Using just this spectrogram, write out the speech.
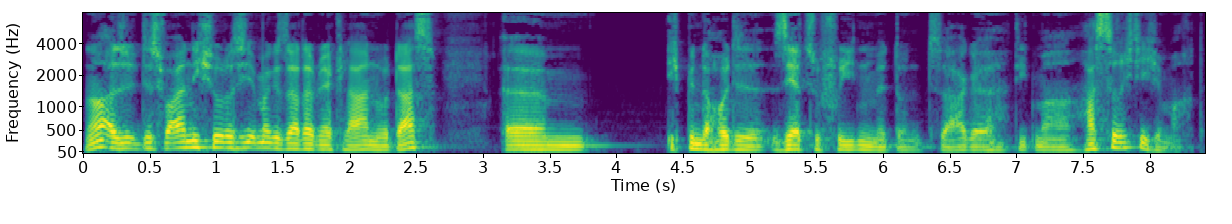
Also das war nicht so, dass ich immer gesagt habe, ja klar, nur das. Ähm, ich bin da heute sehr zufrieden mit und sage, Dietmar, hast du richtig gemacht.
